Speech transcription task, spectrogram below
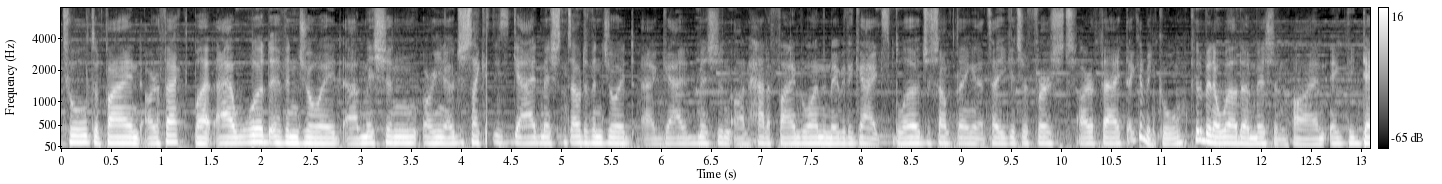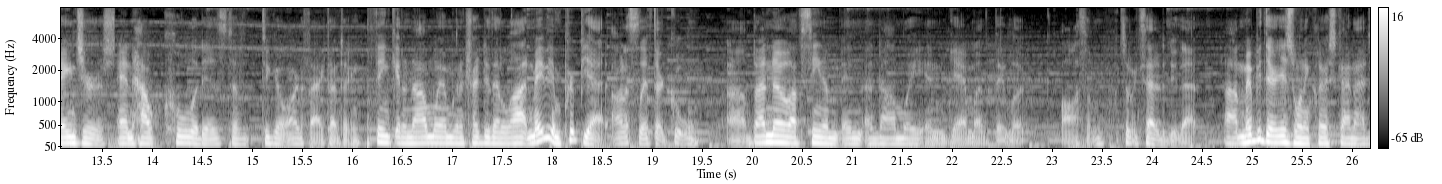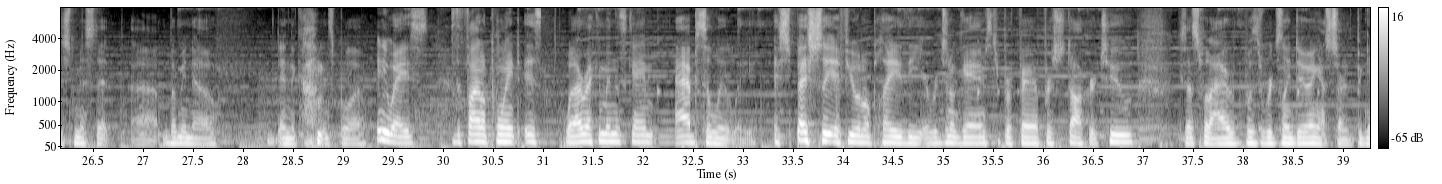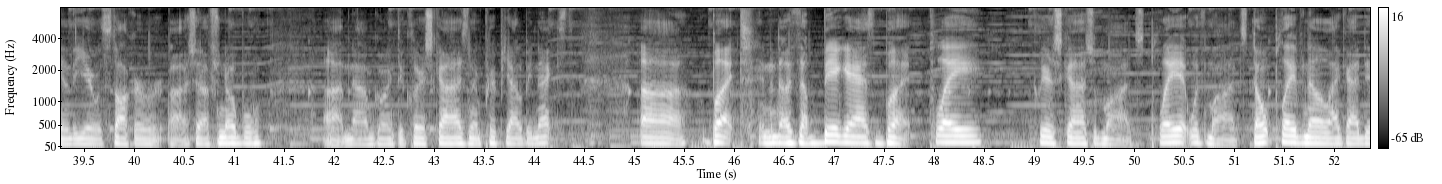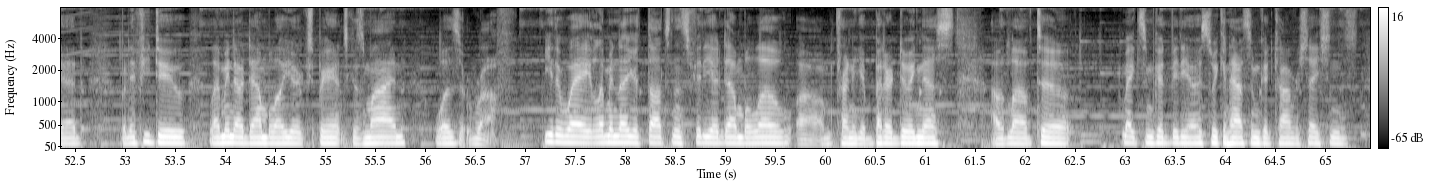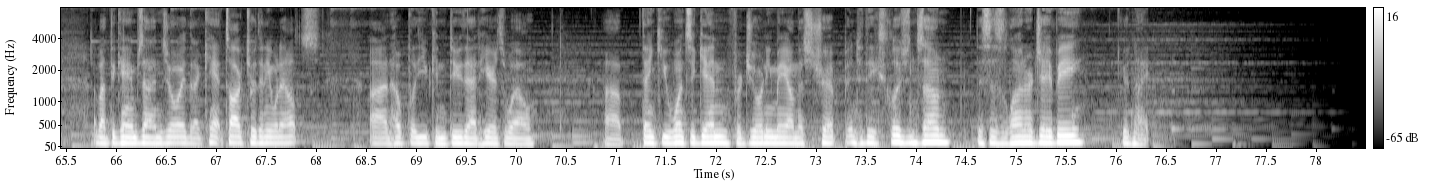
tool to find artifact, but I would have enjoyed a mission or, you know, just like these guide missions. I would have enjoyed a guided mission on how to find one and maybe the guy explodes or something and that's how you get your first artifact. That could have been cool. Could have been a well done mission on the dangers and how cool it is to, to go artifact hunting. I think in Anomaly I'm going to try to do that a lot. Maybe in Pripyat, honestly, if they're cool. Uh, but I know I've seen them in Anomaly and Gamma. They look awesome. So I'm excited to do that. Uh, maybe there is one in Clear Sky and I just missed it. Uh, let me know in the comments below. Anyways, the final point is would I recommend this game? Absolutely. Especially if you want to play the original games to prepare for Stalker 2, because that's what I was originally doing. I started at the beginning of the year with Stalker uh, Shadow of Chernobyl. Um, now I'm going through Clear Skies, and then Pripyat will be next. Uh, but, and that's a big ass but, play Clear Skies with mods. Play it with mods. Don't play vanilla like I did. But if you do, let me know down below your experience because mine was rough. Either way, let me know your thoughts on this video down below. Uh, I'm trying to get better doing this. I would love to make some good videos so we can have some good conversations about the games I enjoy that I can't talk to with anyone else. Uh, and hopefully you can do that here as well. Uh, thank you once again for joining me on this trip into the exclusion zone. This is Loner JB. Good night.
